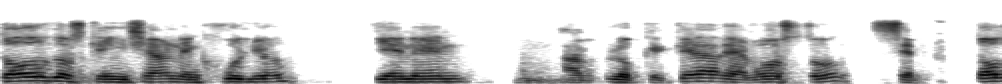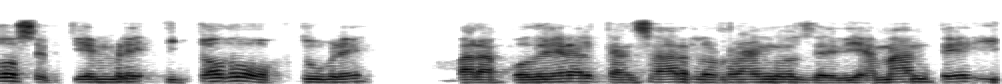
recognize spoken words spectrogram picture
Todos los que iniciaron en julio tienen lo que queda de agosto, todo septiembre y todo octubre para poder alcanzar los rangos de diamante y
